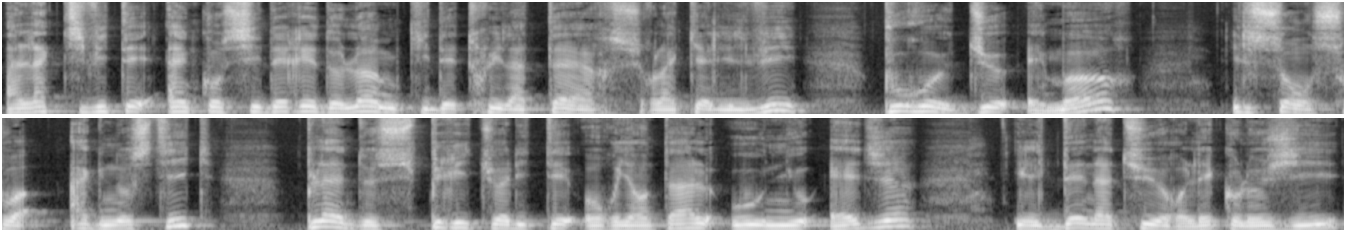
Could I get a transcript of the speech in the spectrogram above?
à l'activité inconsidérée de l'homme qui détruit la terre sur laquelle il vit. Pour eux, Dieu est mort, ils sont soit agnostiques, pleins de spiritualité orientale ou New Age, ils dénaturent l'écologie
